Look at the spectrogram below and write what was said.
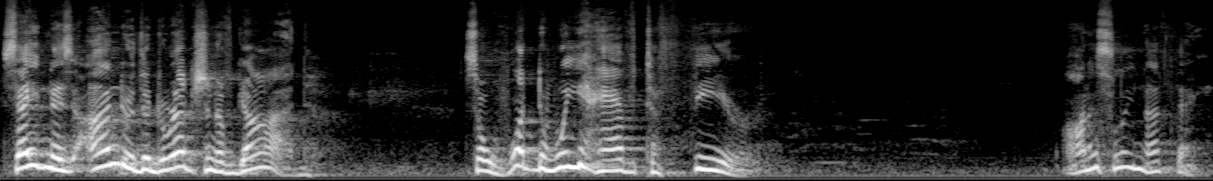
Satan is under the direction of God. So, what do we have to fear? Honestly, nothing.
